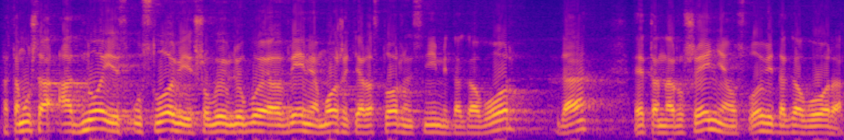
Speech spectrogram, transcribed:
Потому что одно из условий, что вы в любое время можете расторгнуть с ними договор, да, это нарушение условий договора.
